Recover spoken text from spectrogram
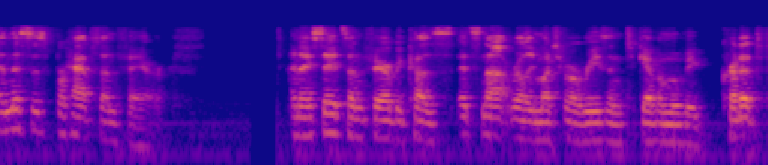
and this is perhaps unfair, and I say it's unfair because it's not really much of a reason to give a movie credit.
